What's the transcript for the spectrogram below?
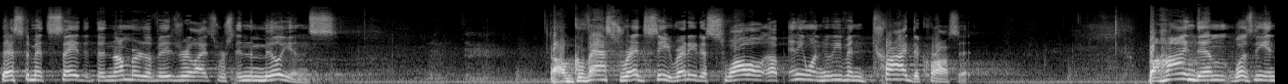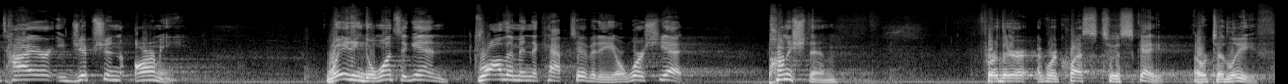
The estimates say that the numbers of Israelites were in the millions. A vast Red Sea ready to swallow up anyone who even tried to cross it. Behind them was the entire Egyptian army, waiting to once again draw them into captivity, or worse yet, punish them for their request to escape or to leave.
